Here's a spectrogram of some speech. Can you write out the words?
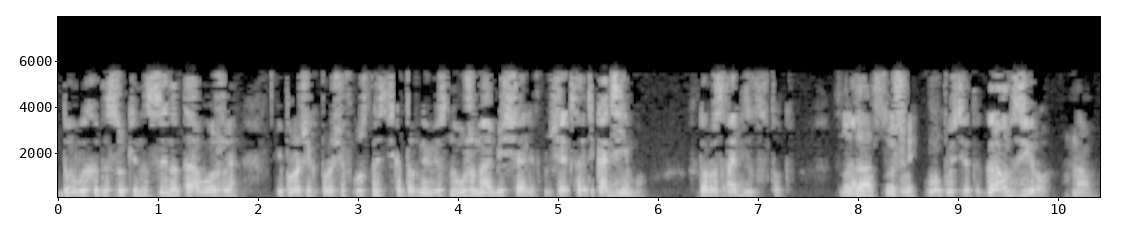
до выхода Сукина сына того же и прочих-прочих вкусностей, которые на весну уже наобещали, включая, кстати, Кадиму, который разродился тут. Ну Сказал, да, слушай. Выпусти это, Ground Zero нам,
